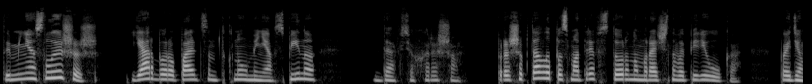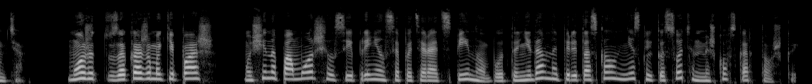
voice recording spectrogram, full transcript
«Ты меня слышишь?» Ярборо пальцем ткнул меня в спину. «Да, все хорошо», — прошептала, посмотрев в сторону мрачного переулка. «Пойдемте». «Может, закажем экипаж?» Мужчина поморщился и принялся потирать спину, будто недавно перетаскал несколько сотен мешков с картошкой.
